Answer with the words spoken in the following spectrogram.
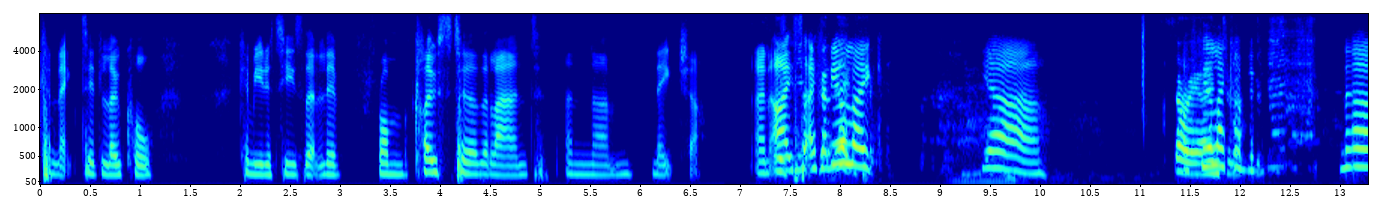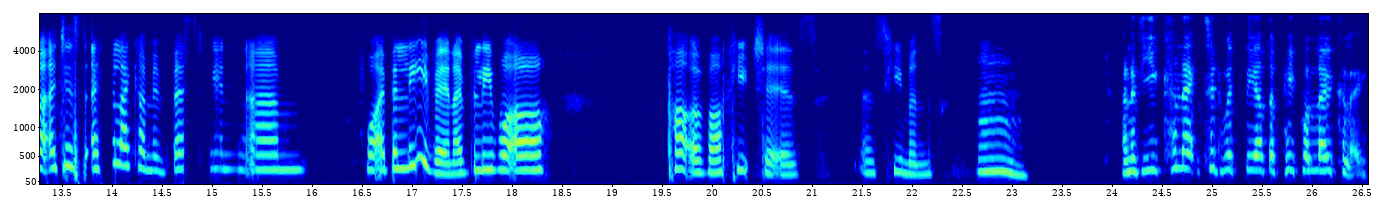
connected local communities that live from close to the land and um, nature. And I, so I feel like, yeah. Sorry, I feel I like I'm. No, I just I feel like I'm investing in um, what I believe in. I believe what our part of our future is as humans. Mm. And have you connected with the other people locally?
